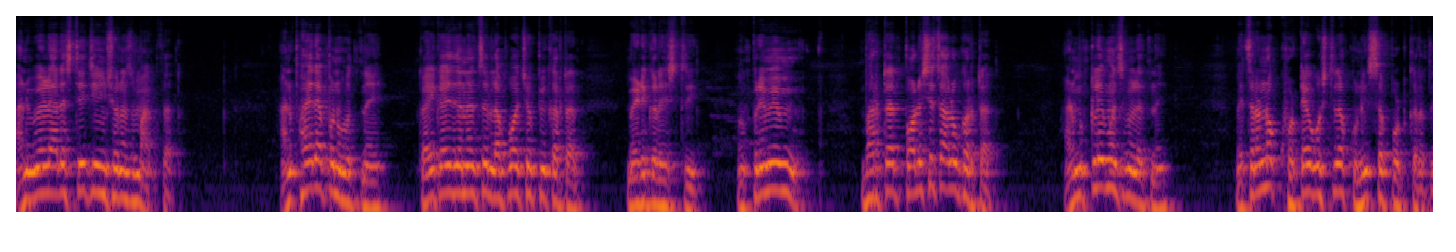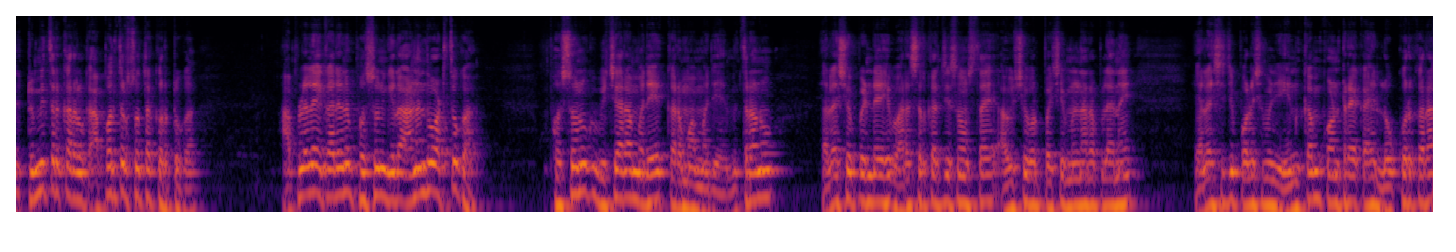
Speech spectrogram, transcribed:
आणि वेळ आल्यास तेच इन्शुरन्स मागतात. आणि फायदा पण होत नाही. काही काही जणांचं लपवाछपी करतात. मेडिकल हिस्ट्री मग प्रीमियम भरतात पॉलिसी चालू करतात. आणि मग क्लेमच मिळत नाही. मित्रांनो खोट्या गोष्टीला कुणीच सपोर्ट करत नाही. तुम्ही तर कराल का? आपण तर स्वतः करतो का? आपल्याला एखाद्यानं फसवून गेला. आनंद वाटतो का? फसवणूक विचारामध्ये कर्मामध्ये. आहे मित्रांनो L I C of India ही भारत सरकारची संस्था आहे. आयुष्यभर पैसे मिळणारा प्लॅन आहे एल आय सीची पॉलिसी म्हणजे इन्कम कॉन्ट्रॅक्ट आहे. लवकर करा.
